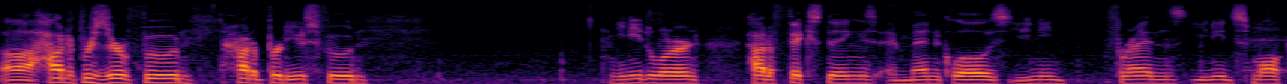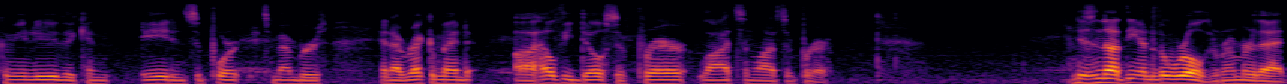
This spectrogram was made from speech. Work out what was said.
uh, how to preserve food, how to produce food. You need to learn how to fix things and mend clothes. You need friends. You need small community that can aid and support its members. And I recommend a healthy dose of prayer, lots and lots of prayer. This is not the end of the world. Remember that.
